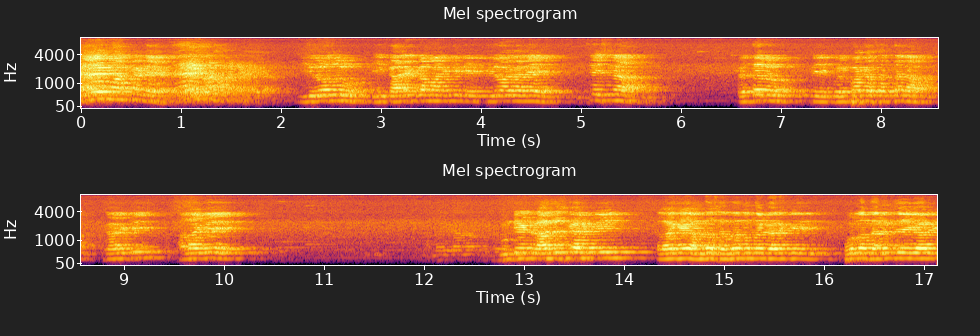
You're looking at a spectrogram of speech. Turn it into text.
జై మార్కండే ఈరోజు ఈ కార్యక్రమానికి నేను పిలవగానే ఇచ్చేసిన పెద్దలు శ్రీ కొలిపాక సత్తన గారికి అలాగే గుండేటి రాజేష్ గారికి అలాగే అంద సదానంద గారికి పూల ధనంజయ్ గారికి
